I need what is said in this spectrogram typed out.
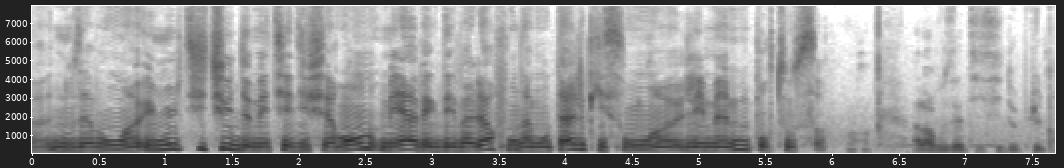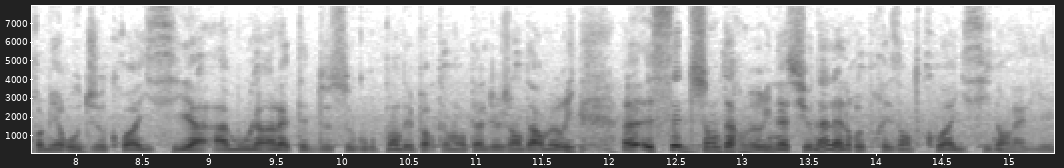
Euh, nous avons une multitude de métiers différents, mais avec des valeurs fondamentales qui sont les mêmes pour tous. Alors vous êtes ici depuis le 1er août, je crois, ici à Moulins, à la tête de ce groupement départemental de gendarmerie. cette gendarmerie nationale, elle représente quoi ici dans l'Allier?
